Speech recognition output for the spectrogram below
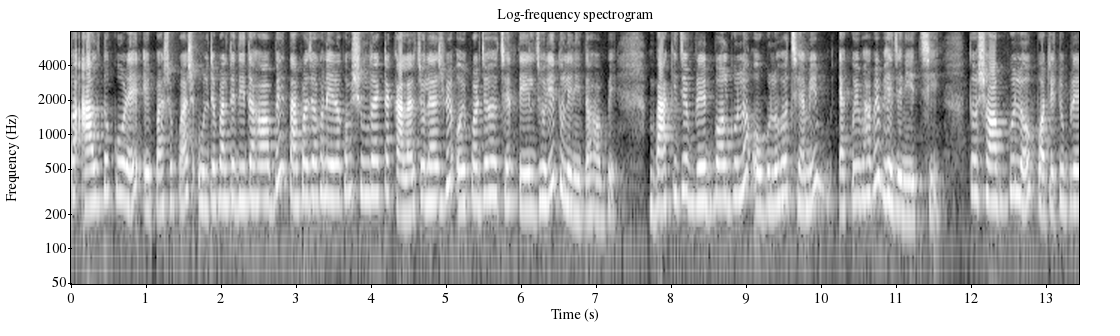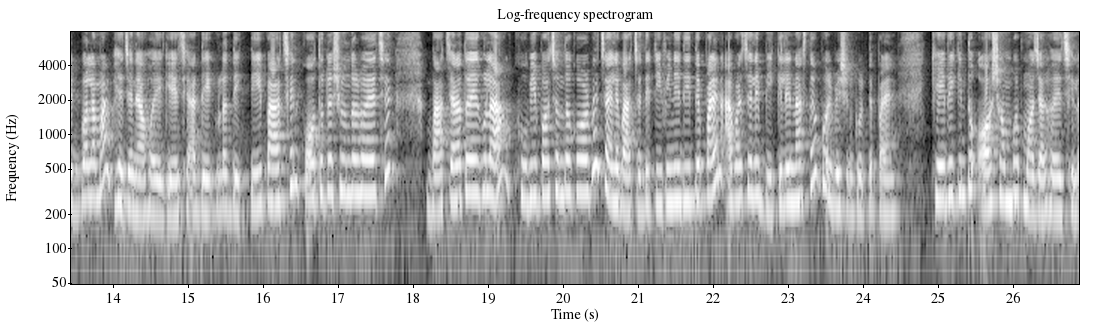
তো আলতো করে এপাশ ওপাশ উল্টে পাল্টে দিতে হবে। তারপর যখন এরকম সুন্দর একটা কালার চলে আসবে, ওই পর্যায়ে হচ্ছে তেল ঝরিয়ে তুলে নিতে হবে। বাকি যে ব্রেড বলগুলো, ওগুলো হচ্ছে আমি একইভাবে ভেজে নিচ্ছি। তো সবগুলো পটেটো ব্রেড বল আমার ভেজে নেওয়া হয়ে গিয়েছে। আর এগুলো দেখতেই পাচ্ছেন কতটা সুন্দর হয়েছে। বাচ্চারা তো এগুলা খুবই পছন্দ করবে। চাইলে বাচ্চাদের টিফিনে দিতে পারেন, আবার চাইলে বিকেলে নাস্তাও পরিবেশন করতে পারেন। খেতে কিন্তু অসম্ভব মজার হয়েছিল।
